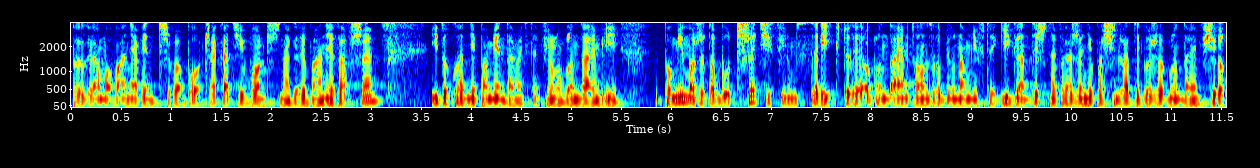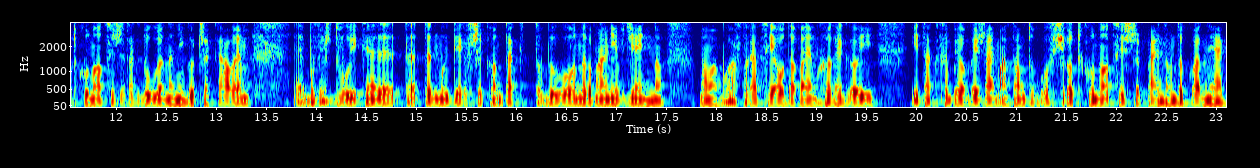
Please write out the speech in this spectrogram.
programowania, więc trzeba było czekać i włączyć nagrywanie zawsze i dokładnie pamiętam, jak ten film oglądałem i pomimo, że to był trzeci film z serii, który oglądałem, to on zrobił na mnie wtedy gigantyczne wrażenie właśnie dlatego, że oglądałem w środku nocy, że tak długo na niego czekałem, e, bo wiesz, dwójkę, te, ten mój pierwszy kontakt to było normalnie w dzień, no. Mama była w pracy, ja udawałem chorego i, i tak sobie obejrzałem, a tam to było w środku nocy, jeszcze pamiętam dokładnie jak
